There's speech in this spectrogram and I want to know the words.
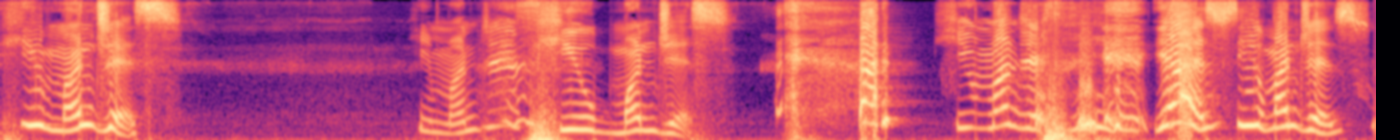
humongous. Humongous? Humongous. Humongous. Yes, humongous.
